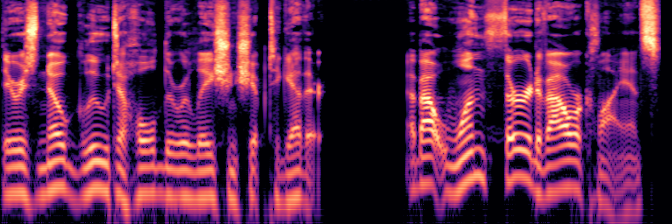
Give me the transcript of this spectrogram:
there is no glue to hold the relationship together. About one third of our clients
